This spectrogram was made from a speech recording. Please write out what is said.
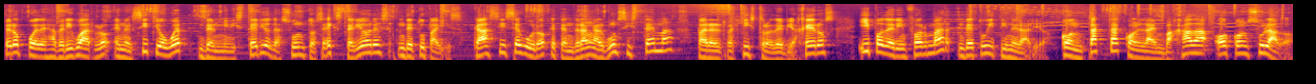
pero puedes averiguarlo en el sitio web del Ministerio de Asuntos Exteriores de tu país. Casi seguro que tendrán algún sistema para el registro de viajeros y poder informar de tu itinerario. Contacta con la embajada o consulado.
